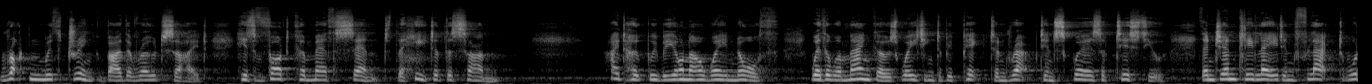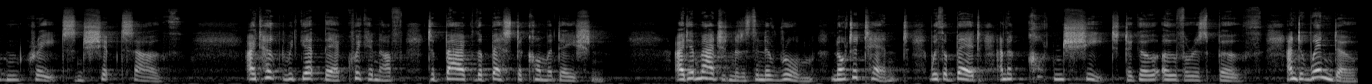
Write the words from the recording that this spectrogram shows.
rotten with drink by the roadside, his vodka meth scent, the heat of the sun. I'd hoped we'd be on our way north, where there were mangoes waiting to be picked and wrapped in squares of tissue, then gently laid in flagged wooden crates and shipped south. I'd hoped we'd get there quick enough to bag the best accommodation. I'd imagined us in a room, not a tent, with a bed and a cotton sheet to go over us both, and a window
